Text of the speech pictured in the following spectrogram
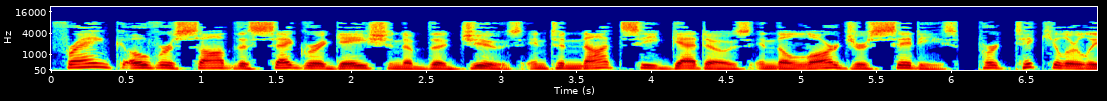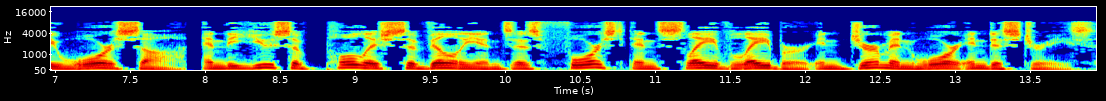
Frank oversaw the segregation of the Jews into Nazi ghettos in the larger cities, particularly Warsaw, and the use of Polish civilians as forced and slave labor in German war industries.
